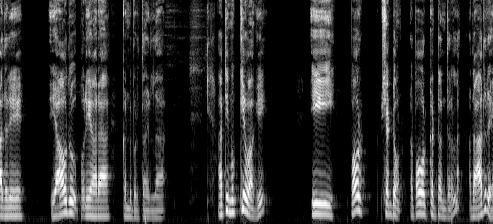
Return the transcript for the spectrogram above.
ಆದರೆ ಯಾವುದು ಪರಿಹಾರ ಕಂಡುಬರ್ತಾ ಇಲ್ಲ. ಅತಿ ಮುಖ್ಯವಾಗಿ ಈ power shut down power cut ಅಂತಾರಲ್ಲ, ಅದಾದರೆ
